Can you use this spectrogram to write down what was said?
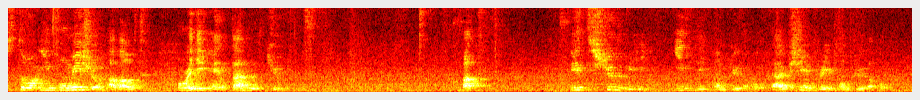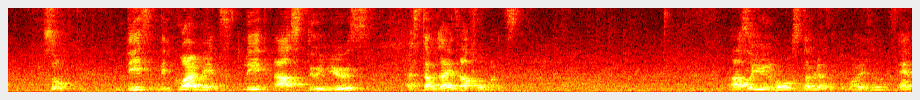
store information about already entangled qubits. But it should be easily computable, efficiently computable. So these requirements lead us to use a stabilizer formalism. Uh, so you know stabilizer formalism. And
